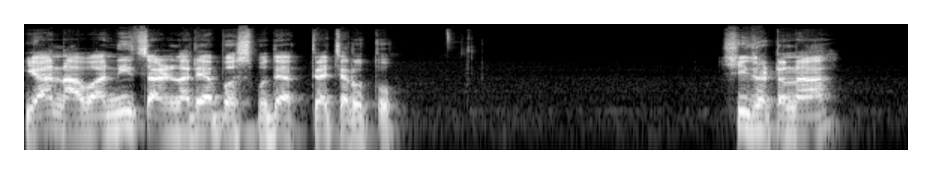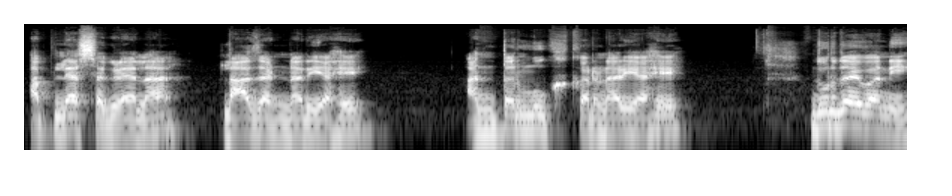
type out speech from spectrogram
या नावाने चालणाऱ्या बसमध्ये अत्याचार होतो. ही घटना आपल्या सगळ्याला लाज आणणारी आहे अंतर्मुख करणारी आहे. दुर्दैवाने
